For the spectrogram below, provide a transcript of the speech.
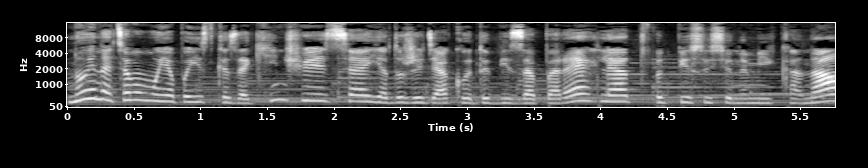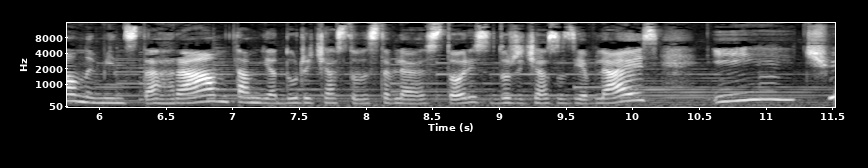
Ну і на цьому моя поїздка закінчується. Я дуже дякую тобі за перегляд. Підписуйся на мій канал, на мій інстаграм. Там я дуже часто виставляю сторіс, дуже часто з'являюсь. І чу!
